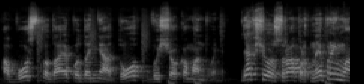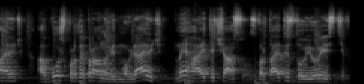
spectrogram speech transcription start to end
або ж складає подання до вищого командування. Якщо ж рапорт не приймають або ж протиправно відмовляють, не гайте часу, звертайтесь до юристів.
